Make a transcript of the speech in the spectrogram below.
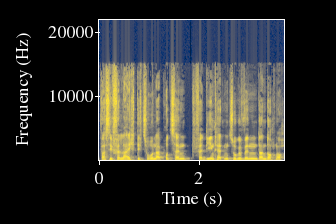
was sie vielleicht nicht zu 100% verdient hätten zu gewinnen, dann doch noch.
